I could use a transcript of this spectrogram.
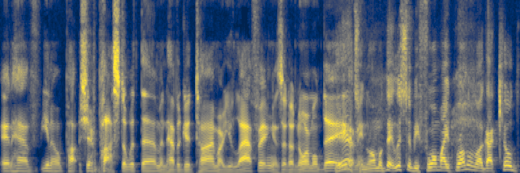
and have, you know, pa- share pasta with them and have a good time. Are you laughing? Is it a normal day? Yeah, I it's a normal day. Listen, before my brother-in-law got killed,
